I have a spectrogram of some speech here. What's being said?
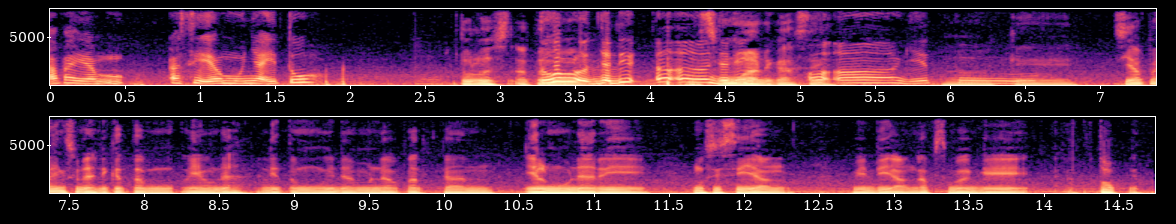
apa ya kasih ilmunya itu Tulus atau dulu jadi eh, jadi semua dikasih? eh, eh, gitu. Oke. Siapa yang sudah diketemu yang sudah ditemui dan mendapatkan ilmu dari musisi yang dianggap sebagai top gitu?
